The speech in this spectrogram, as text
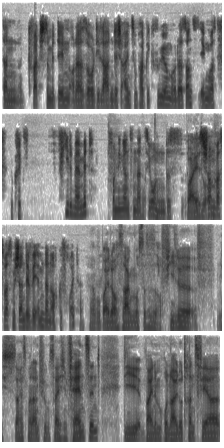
dann quatschst du mit denen oder so, die laden dich ein zum Public Viewing oder sonst irgendwas. Du kriegst viel mehr mit von den ganzen Nationen. Das wobei ist schon auch, was, was mich an der WM dann auch gefreut hat. Ja, wobei du auch sagen musst, dass es auch viele, ich sage jetzt mal in Anführungszeichen, Fans sind, die bei einem Ronaldo-Transfer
